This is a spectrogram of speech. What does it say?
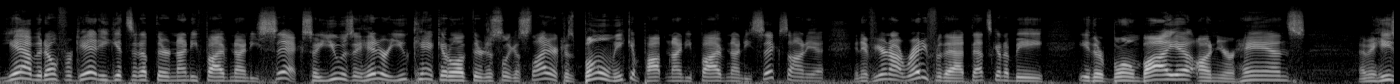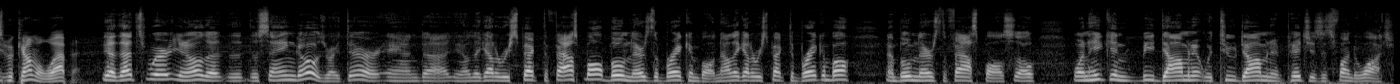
"Yeah, but don't forget he gets it up there 95 96. So you as a hitter, you can't go up there just like a slider cuz boom, he can pop 95 96 on you. And if you're not ready for that, that's going to be either blown by you on your hands. I mean, he's become a weapon. Yeah, that's where you know the, the, the saying goes right there, and uh, you know they got to respect the fastball. Boom, there's the breaking ball. Now they got to respect the breaking ball, and boom, there's the fastball. So when he can be dominant with two dominant pitches, it's fun to watch.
